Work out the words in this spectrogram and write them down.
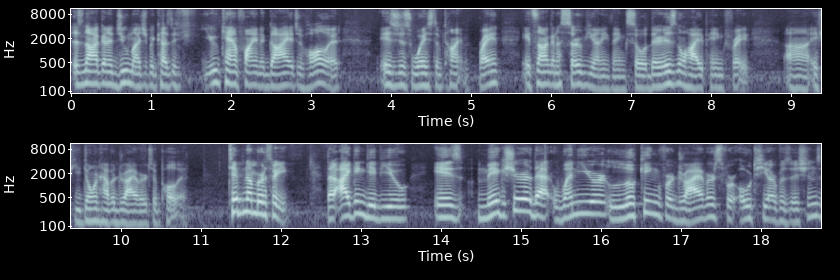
is not going to do much because if you can't find a guy to haul it, it's just waste of time, right? It's not going to serve you anything. So there is no high paying freight uh, if you don't have a driver to pull it. Tip number three that I can give you is make sure that when you're looking for drivers for OTR positions,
